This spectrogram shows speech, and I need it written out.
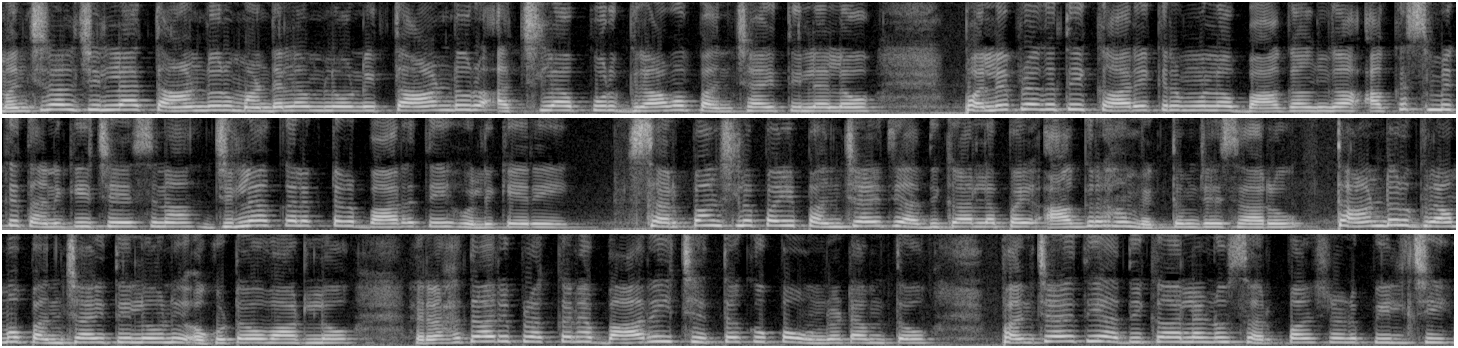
మంచిర్యాల జిల్లా తాండూరు మండలంలోని తాండూరు అచ్లాపూర్ గ్రామ పంచాయతీలలో పల్లె ప్రగతి కార్యక్రమంలో భాగంగా ఆకస్మిక తనిఖీ చేసిన జిల్లా కలెక్టర్ భారతి హొలికేరి. సర్పంచ్లపై పంచాయతీ అధికారులపై ఆగ్రహం వ్యక్తం చేశారు. తాండూరు గ్రామ పంచాయతీలోని ఒకటో వార్డులో రహదారి ప్రక్కన భారీ చెత్త కుప్ప ఉండటంతో పంచాయతీ అధికారులను సర్పంచ్లను పిలిచి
